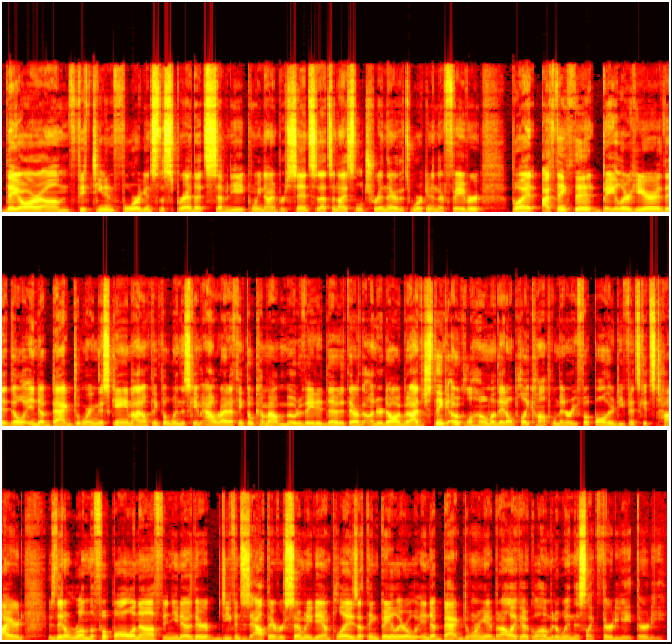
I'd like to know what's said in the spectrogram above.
They are um, 15 and 4 against the spread. That's 78.9%. So that's a nice little trend there that's working in their favor. But I think that Baylor here, that they'll end up backdooring this game. I don't think they'll win this game outright. I think they'll come out motivated, though, that they're the underdog. But I just think Oklahoma, they don't play complimentary football. Their defense gets tired because they don't run the football enough. And, you know, their defense is out there for so many damn plays. I think Baylor will end up backdooring it. But I like Oklahoma to win this like 38 30.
